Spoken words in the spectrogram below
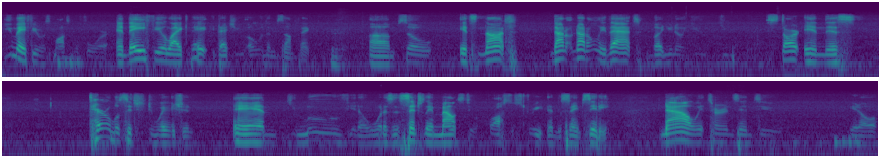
you may feel responsible for and they feel like they that you owe them something um, so it's not not not only that but you know you you start in this terrible situation and you move you know what is essentially amounts to across the street in the same city now it turns into you know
